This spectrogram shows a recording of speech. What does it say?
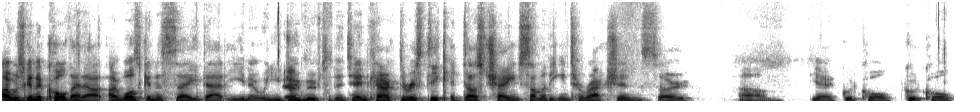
I was going to call that out. I was going to say that you know when you do move to the ten characteristic, it does change some of the interactions. So, um, yeah, good call, good call.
